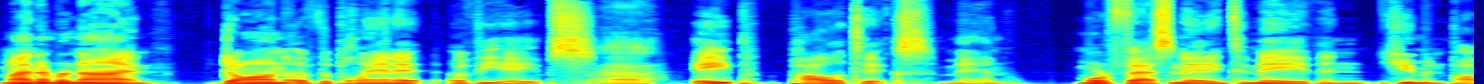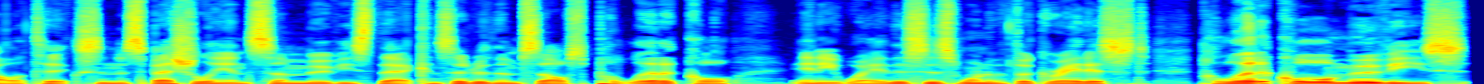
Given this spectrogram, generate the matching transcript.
My number 9, Dawn of the Planet of the Apes. Ah. Ape politics, man. More fascinating to me than human politics, and especially in some movies that consider themselves political anyway. This is one of the greatest political movies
